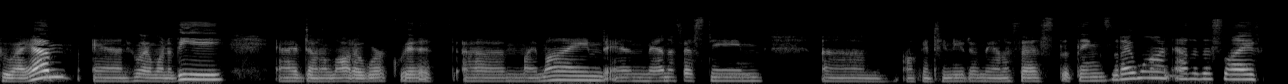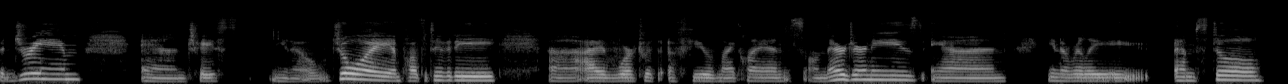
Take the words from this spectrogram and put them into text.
who I am and who I want to be. I've done a lot of work with um, my mind and manifesting um, I'll continue to manifest the things that I want out of this life and dream and chase, you know, joy and positivity. Uh, I've worked with a few of my clients on their journeys and, you know, really am still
